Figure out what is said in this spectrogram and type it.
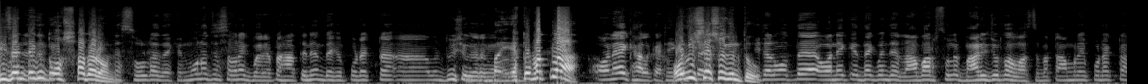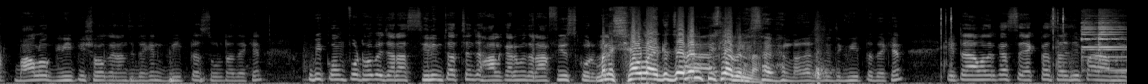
ডিজাইনটা কিন্তু অসাধারণ। সোলটা দেখেন মনে হচ্ছে অনেক ভারী। আপনি হাতে নেন দেখেন প্রোডাক্টটা দুইশো গ্রাম এত পাতলা? অনেক হালকা ঠিক আছে? অবিশ্বাস্য কিন্তু। এটার মধ্যে অনেকে দেখবেন যে রাবার সোলের ভারী জোরটাও আছে বাট আমরা এই প্রোডাক্টটা ভালো গ্রিপি সহকারে আনছি। দেখেন গ্রিপটা সোলটা দেখেন। খুবই কমফোর্ট হবে যারা সিলিম চাচ্ছেন যে হালকার মধ্যে রাফ ইউজ করবে মানে শ্যাওলা যাবেন পিছলাবেন না। যদি গ্রিপটা দেখেন এটা আমাদের কাছে একটা সাইজই মানে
